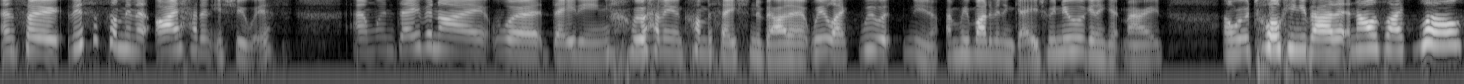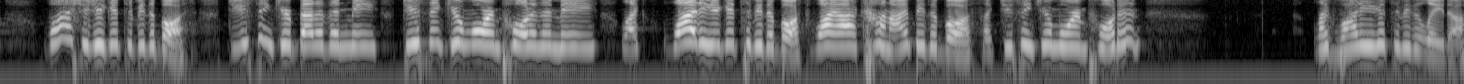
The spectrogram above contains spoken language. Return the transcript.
And so this is something that I had an issue with. And when Dave and I were dating, we were having a conversation about it. We were like, we were, you know, and we might have been engaged. We knew we were going to get married. And we were talking about it. And I was like, well, why should you get to be the boss? Do you think you're better than me? Do you think you're more important than me? Like, why do you get to be the boss? Why can't I be the boss? Like, do you think you're more important? Like, why do you get to be the leader?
